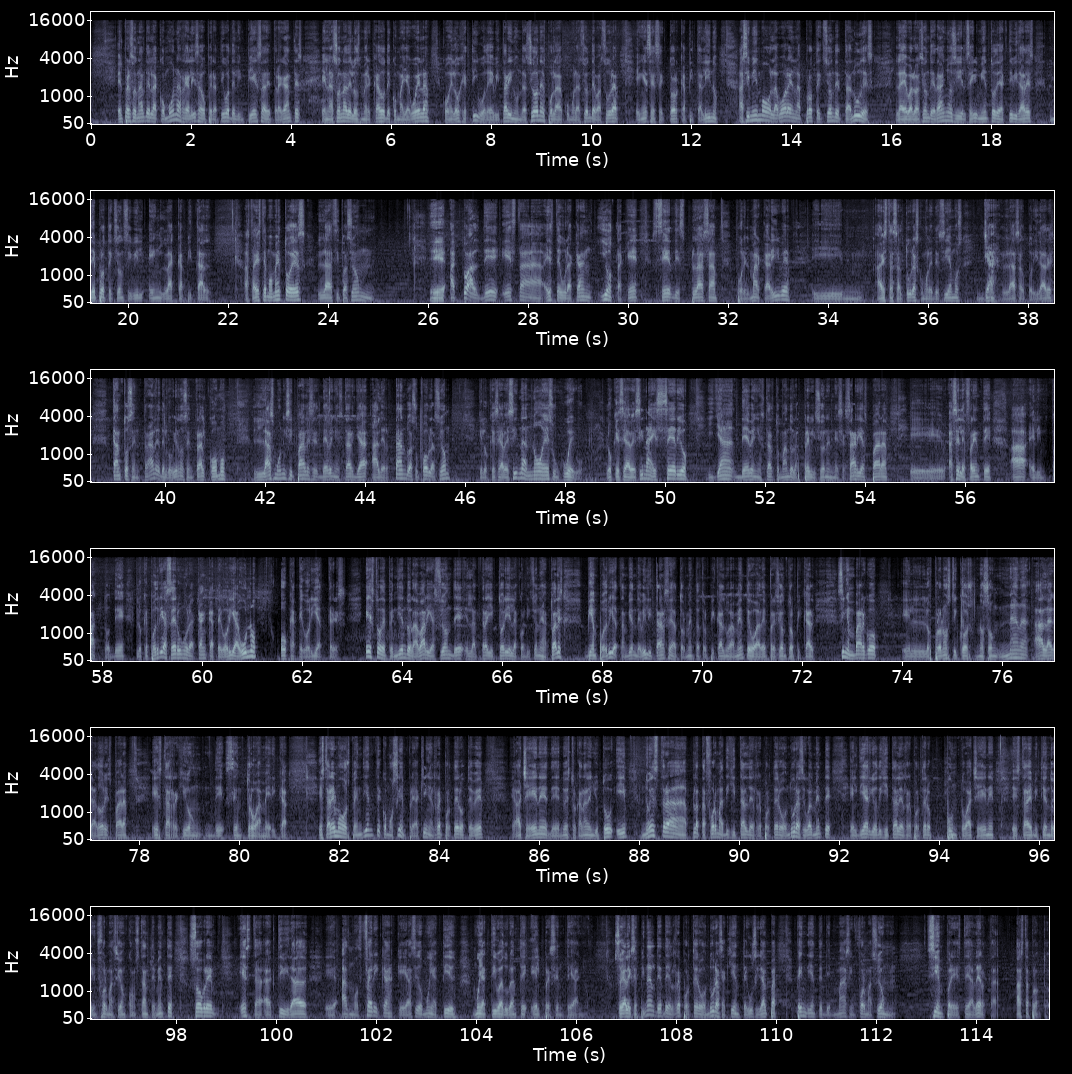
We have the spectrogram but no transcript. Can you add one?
El personal de la comuna realiza operativos de limpieza de tragantes en la zona de los mercados de Comayagüela con el objetivo de evitar inundaciones por la acumulación de basura en ese sector capitalino. Asimismo, labora en la protección de taludes la evaluación de daños y el seguimiento de actividades de protección civil en la capital. Hasta este momento es la situación eh, actual de esta, este huracán Iota que se desplaza por el mar Caribe y mm, a estas alturas, como les decíamos, ya las autoridades, tanto centrales del gobierno central como las municipales, deben estar ya alertando a su población que lo que se avecina no es un juego. Lo que se avecina es serio y ya deben estar tomando las previsiones necesarias para eh, hacerle frente a el impacto de lo que podría ser un huracán categoría 1 o categoría 3. Esto dependiendo la variación de la trayectoria y las condiciones actuales, bien podría también debilitarse a tormenta tropical nuevamente o a depresión tropical. Sin embargo, los pronósticos no son nada halagadores para esta región de Centroamérica. Estaremos pendientes, como siempre, aquí en el Reportero TV HN de nuestro canal en YouTube y nuestra plataforma digital del Reportero Honduras. Igualmente, el diario digital, el reportero.hn, está emitiendo información constantemente sobre esta actividad eh, atmosférica que ha sido muy muy activa durante el presente año. Soy Alex Espinal desde el reportero Honduras aquí en Tegucigalpa, pendiente de más información. Siempre esté alerta. Hasta pronto.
